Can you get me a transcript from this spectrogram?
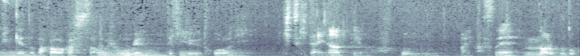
人間のバカバカしさを表現できるところに行き着きたいなっていうのがありますね。なるほど。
